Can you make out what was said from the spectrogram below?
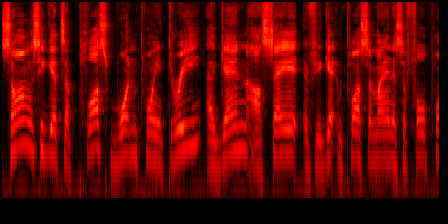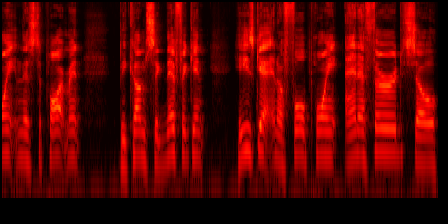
Songs, he gets a plus 1.3. Again, I'll say it if you're getting plus or minus a full point in this department, becomes significant. He's getting a full point and a third. So,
